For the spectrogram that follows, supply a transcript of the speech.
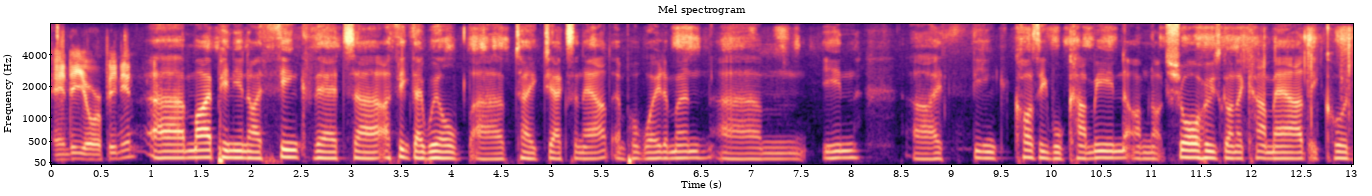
Andy, your opinion? Uh, my opinion, I think that uh, I think they will uh, take Jackson out and put Weideman um, in. I think Cozzy will come in. I'm not sure who's going to come out. It could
